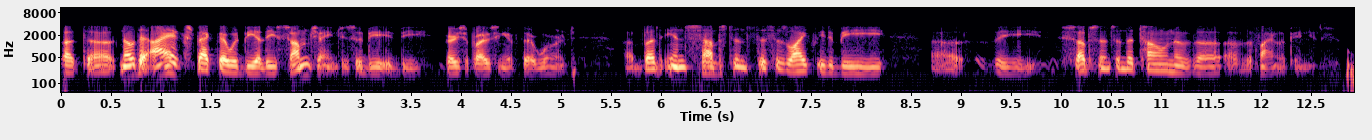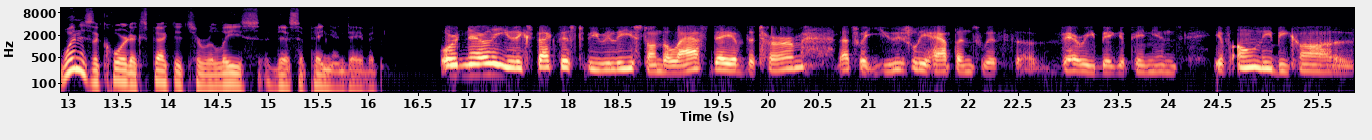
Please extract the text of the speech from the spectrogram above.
but uh, no, that I expect there would be at least some changes. It'd be, it'd be very surprising if there weren't. Uh, but in substance, this is likely to be uh, the substance and the tone of the of the final opinion. When is the court expected to release this opinion, David? Ordinarily, you'd expect this to be released on the last day of the term. That's what usually happens with uh, very big opinions, if only because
